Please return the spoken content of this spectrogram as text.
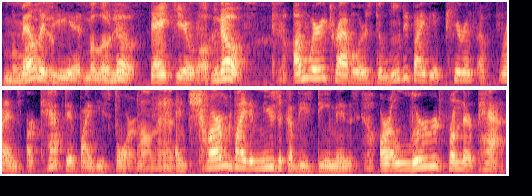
melodious, Melodious. notes. Thank you. welcome. Notes. Unwary travelers, deluded by the appearance of friends, are captive by these forms, Oh, man. and charmed by the music of these demons, are allured from their path,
